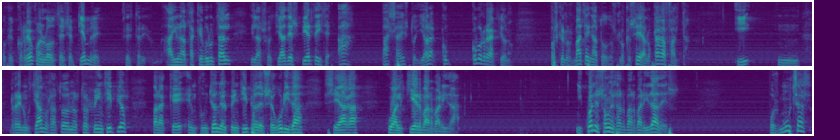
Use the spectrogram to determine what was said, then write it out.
Lo que ocurrió con el 11 de septiembre. Hay un ataque brutal y la sociedad despierta y dice, ah, pasa esto. ¿Y ahora cómo, reacciono? Pues que los maten a todos, lo que sea, lo que haga falta. Y renunciamos a todos nuestros principios para que en función del principio de seguridad se haga cualquier barbaridad. ¿Y cuáles son esas barbaridades? Pues muchas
